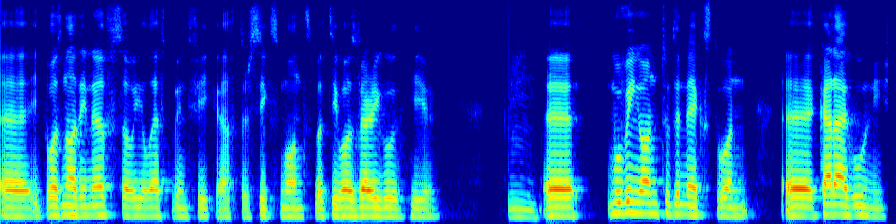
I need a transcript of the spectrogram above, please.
uh, it was not enough, so he left Benfica after six months. But he was very good here. Mm. Uh, moving on to the next one, uh, Karagounis.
